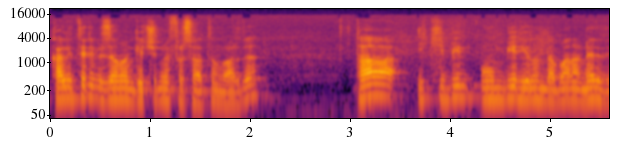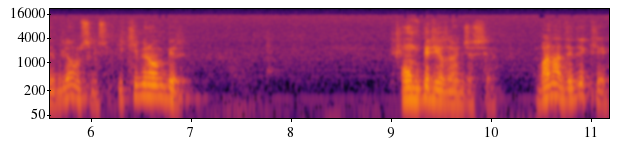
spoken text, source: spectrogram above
kaliteli bir zaman geçirme fırsatım vardı. Ta 2011 yılında bana ne dedi biliyor musunuz? 2011. 11 yıl öncesi. Bana dedi ki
